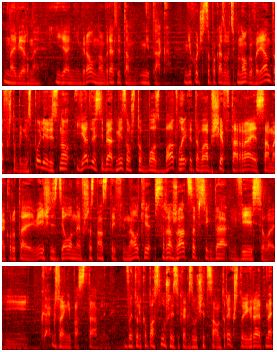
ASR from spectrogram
Наверное. Я не играл, но вряд ли там не так. Не хочется показывать много вариантов, чтобы не спойлерить, но я для себя отметил, что босс-батлы — это вообще вторая самая крутая вещь, сделанная в 16-й финалке. Сражаться всегда весело, и как же они поставлены. Вы только послушайте, как звучит саундтрек, что играет на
